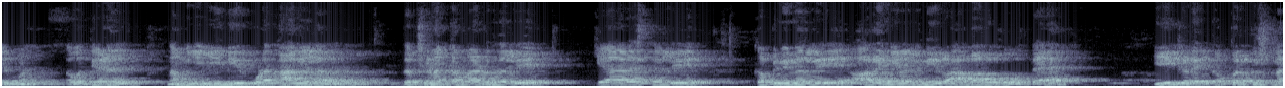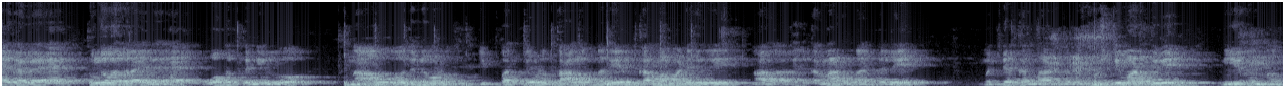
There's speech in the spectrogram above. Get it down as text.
ಏನು ಮಾಡಬೇಕು? ಅವತ್ತು ಹೇಳಿದೆ ನಮಗೆ ಈ ನೀರು ಕೊಡೋಕ್ಕಾಗಲಿಲ್ಲ. ದಕ್ಷಿಣ ಕರ್ನಾಟಕದಲ್ಲಿ ಕೆ ಆರ್ ಎಸ್ನಲ್ಲಿ ಕಪಿನಿನಲ್ಲಿ ಆರಂಗಿನಲ್ಲಿ ನೀರು ಆ ಭಾಗಕ್ಕೆ ಹೋಗುತ್ತೆ. ಈ ಕಡೆ ಕಪ್ಪರ್ ಕೃಷ್ಣ ಇದ್ದಾವೆ ತುಂಗಭದ್ರ ಇದೆ, ಹೋಗುತ್ತೆ ನೀರು. ನಾವು ಹದಿನೇಳು, ಇಪ್ಪತ್ತೇಳು ತಾಲೂಕಿನಲ್ಲಿ ಏನು ಕರ್ಮ ಮಾಡಿದ್ದೀವಿ ಕರ್ನಾಟಕ ರಾಜ್ಯದಲ್ಲಿ ಮಧ್ಯ ಕರ್ನಾಟಕದ ಸೃಷ್ಟಿ ಮಾಡ್ತೀವಿ, ನೀರನ್ನು ನಾವು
